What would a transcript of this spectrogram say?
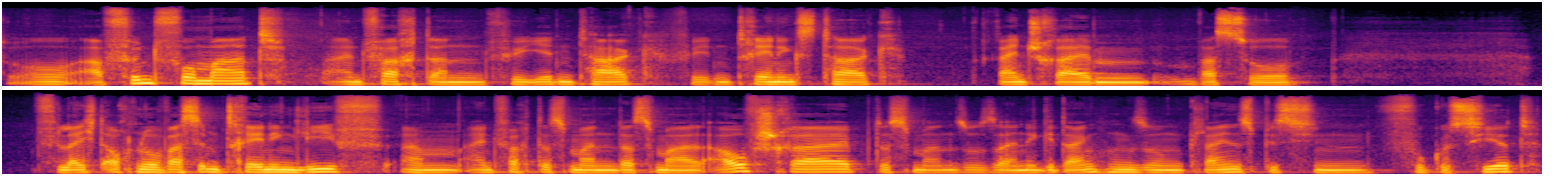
so A5-Format, einfach dann für jeden Tag, für jeden Trainingstag reinschreiben, was so vielleicht auch nur was im Training lief. Ähm, einfach, dass man das mal aufschreibt, dass man so seine Gedanken so ein kleines bisschen fokussiert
